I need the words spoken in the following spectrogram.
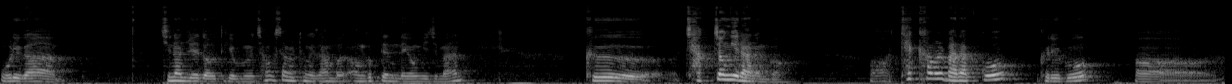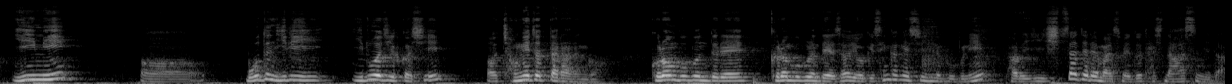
우리가 지난주에도 어떻게 보면 창국삼을 통해서 한번 언급된 내용이지만 그 작정이라는 거 어, 택함을 받았고 그리고 어, 이미 어, 모든 일이 이루어질 것이 어, 정해졌다라는 거 그런 부분들의 그런 부분에 대해서 여기 생각할 수 있는 부분이 바로 이 14절의 말씀에도 다시 나왔습니다.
